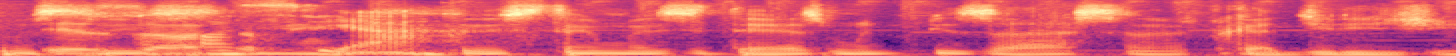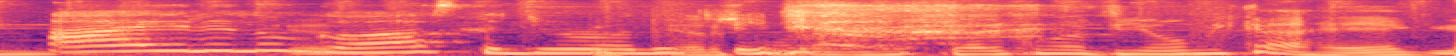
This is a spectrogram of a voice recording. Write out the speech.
Vocês, Exatamente. Vocês têm umas ideias muito bizarras, né? Ficar dirigindo. Ah, ele não eu, gosta de road trip. Que, eu quero que um avião me carregue.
